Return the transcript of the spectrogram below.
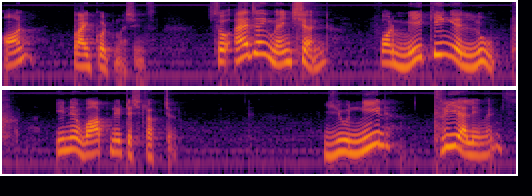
on tricot machines. So, as I mentioned for making a loop in a warp knit structure, you need three elements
